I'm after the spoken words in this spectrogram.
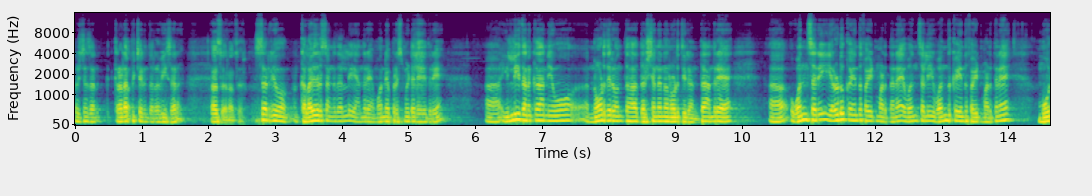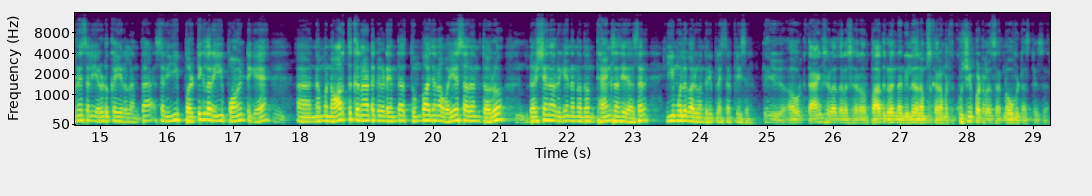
ದರ್ಶನ್ ಸರ್ ಕನ್ನಡ ಪಿಕ್ಚರಿಂದ ರವಿ ಸರ್. ಹಾಂ ಸರ್ ಹಾಂ ಸರ್. ಸರ್ ನೀವು ಕಲಾವಿದರ ಸಂಘದಲ್ಲಿ ಅಂದರೆ ಮೊನ್ನೆ ಪ್ರೆಸ್ ಮೀಟಲ್ಲಿ ಹೇಳಿದ್ರಿ. ಆ, ಇಲ್ಲಿ ತನಕ ನೀವು ನೋಡ್ದಿರುವಂತಹ ದರ್ಶನನ ನೋಡ್ತೀರಿ ಅಂತ. ಅಂದರೆ ಒಂದು ಸರಿ ಎರಡು ಕೈಯಿಂದ ಫೈಟ್ ಮಾಡ್ತಾನೆ ಒಂದು ಸಲ ಒಂದು ಕೈಯಿಂದ ಫೈಟ್ ಮಾಡ್ತಾನೆ ಮೂರನೇ ಸಲ ಎರಡು ಕೈ ಇರಲ್ಲ ಅಂತ. ಸರ್ ಈ ಪರ್ಟಿಕ್ಯುಲರ್ ಈ ಪಾಯಿಂಟ್ಗೆ ನಮ್ಮ ನಾರ್ತ್ ಕರ್ನಾಟಕ ಕಡೆಯಿಂದ ತುಂಬ ಜನ ವಯಸ್ಸಾದಂಥವ್ರು ದರ್ಶನ್ ಅವರಿಗೆ ನನ್ನದೊಂದು ಥ್ಯಾಂಕ್ಸ್ ಅಂತ ಇದೆ ಸರ್. ಈ ಮೂಲಕ ಅವ್ರಿಗೆ ಒಂದು ರಿಪ್ಲೈ ಸರ್ ಪ್ಲೀಸ್ ಸರ್. ಅಯ್ಯೋ ಅವ್ರಿಗೆ ಥ್ಯಾಂಕ್ಸ್ ಹೇಳೋದಲ್ಲ ಸರ್ ಅವ್ರ ಪಾದಗಳಿಗೆ ನಾನು ಇಲ್ಲ ನಮಸ್ಕಾರ ಮಾಡ್ತೀನಿ. ಖುಷಿ ಪಟ್ಟಲ್ಲ ಸರ್ ನೋವ್ಬಿಟ್ಟು ಅಷ್ಟೇ ಸರ್.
